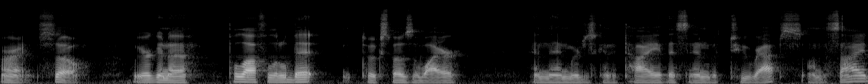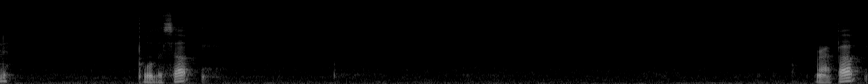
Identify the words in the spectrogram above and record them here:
All right so we are gonna pull off a little bit to expose the wire and then we're just going to tie this in with two wraps on the side pull this up. Wrap up.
